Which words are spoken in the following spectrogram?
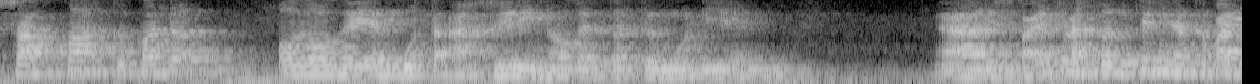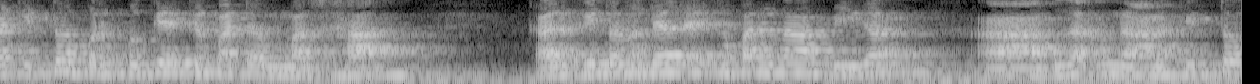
siapa kepada orang-orang yang mutaakhirin, orang terkemudian. Ha, sebab itulah pentingnya kepada kita berpegang kepada mazhab. Kalau kita nak direct kepada Nabi kan, ha, berat lah kita.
